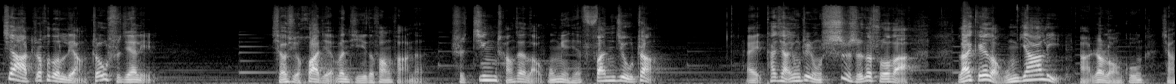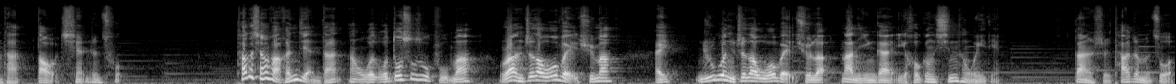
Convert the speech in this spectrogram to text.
架之后的两周时间里，小雪化解问题的方法呢是经常在老公面前翻旧账。哎，她想用这种事实的说法来给老公压力啊，让老公向她道歉认错。她的想法很简单啊，我我多诉诉苦吗？我让你知道我委屈吗？哎，如果你知道我委屈了，那你应该以后更心疼我一点。但是她这么做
